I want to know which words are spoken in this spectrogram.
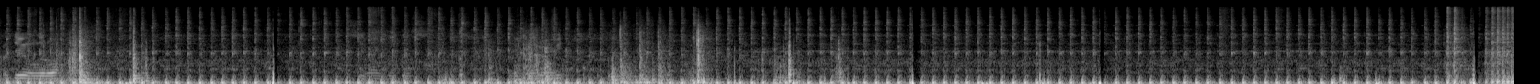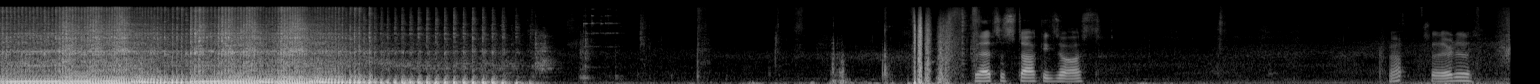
I'll do a little. That's a stock exhaust. Oh, so there it is.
